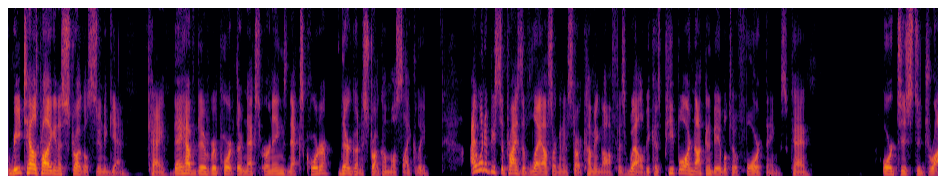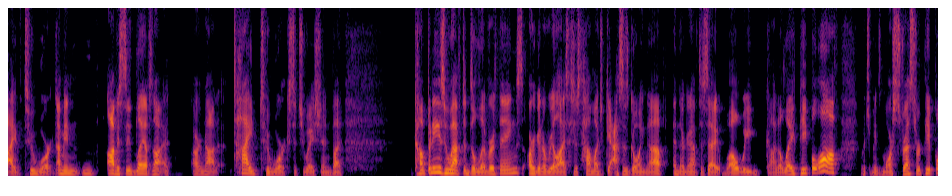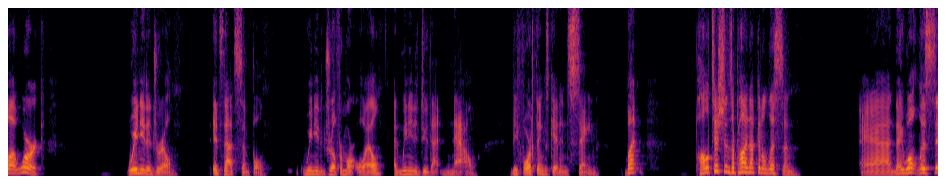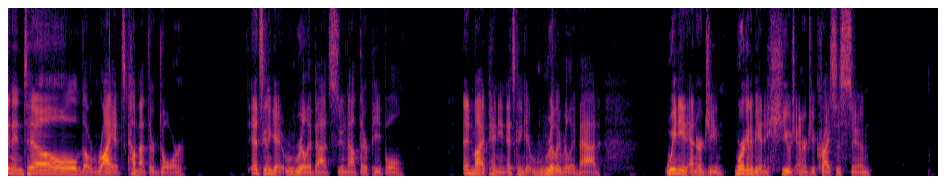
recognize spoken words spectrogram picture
Retail is probably going to struggle soon again. Okay. They have to report their next earnings next quarter. They're going to struggle most likely. I wouldn't be surprised if layoffs are going to start coming off as well because people are not going to be able to afford things, okay? Or just to drive to work. I mean, obviously layoffs not are not tied to work situation, but companies who have to deliver things are going to realize just how much gas is going up and they're going to have to say, "Well, we got to lay people off," which means more stress for people at work. We need to drill. It's that simple. We need to drill for more oil and we need to do that now before things get insane. But politicians are probably not going to listen. And they won't listen until the riots come at their door. It's going to get really bad soon out there, people. In my opinion, it's going to get really, really bad. We need energy. We're going to be in a huge energy crisis soon.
